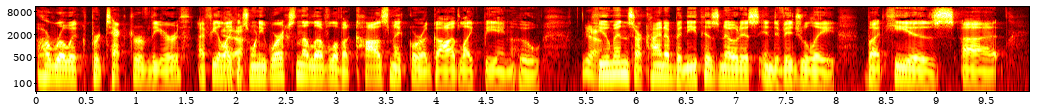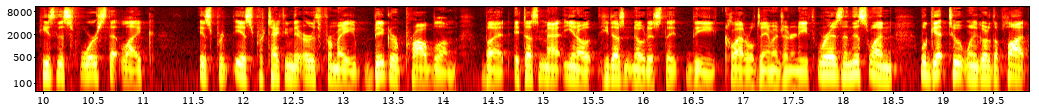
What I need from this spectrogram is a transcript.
heroic protector of the Earth, I feel like Yeah. it's when he works on the level of a cosmic or a godlike being who Yeah. humans are kind of beneath his notice individually, but he is uh, he's this force that like. Is, is protecting the Earth from a bigger problem, but it doesn't matter. You know, he doesn't notice the, the collateral damage underneath. Whereas in this one, we'll get to it when we go to the plot.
